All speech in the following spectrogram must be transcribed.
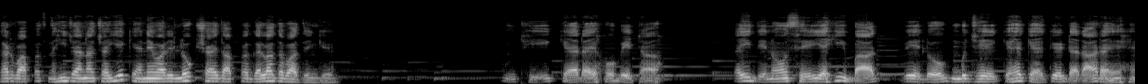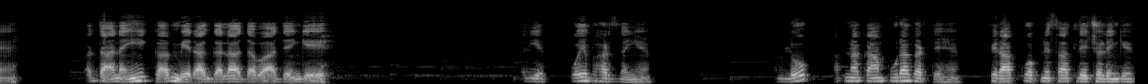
घर वापस नहीं जाना चाहिए, कहने वाले लोग शायद आपका गला दबा देंगे। तुम ठीक कह रहे हो बेटा। कई दिनों से यही बात वे लोग मुझे कह कह के डरा रहे हैं। पता नहीं कब मेरा गला दबा देंगे। चलिए, कोई भर्ज नहीं है। हम लोग अपना काम पूरा करते हैं, फिर आपको अपने साथ ले चलेंगे।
